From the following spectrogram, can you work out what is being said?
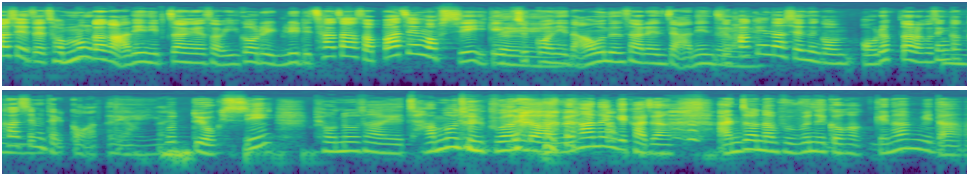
사실 이제 전문가가 아닌 입장에서 이거를 일일이 찾아서 빠짐없이 이게 네. 입주권이 나오는 사례인지 아닌지 네. 확인하시는 건 어렵다라고 음. 생각하시면 될 것 같아요. 네, 네. 이것도 역시 변호사의 자문을 구한 다음에 하는 게 가장 안전한 부분일 것 같긴 합니다.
